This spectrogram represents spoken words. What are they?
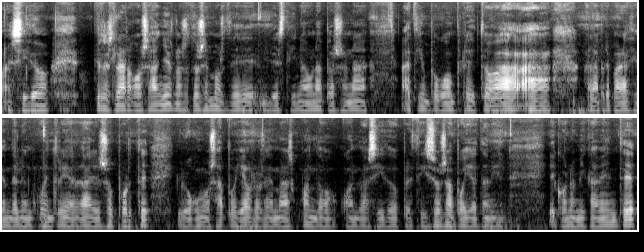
ha sido tres largos años. Nosotros hemos destinado una persona a tiempo completo a, a, la preparación del encuentro y a dar el soporte y luego hemos apoyado a los demás cuando, cuando ha sido preciso, se apoya también económicamente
